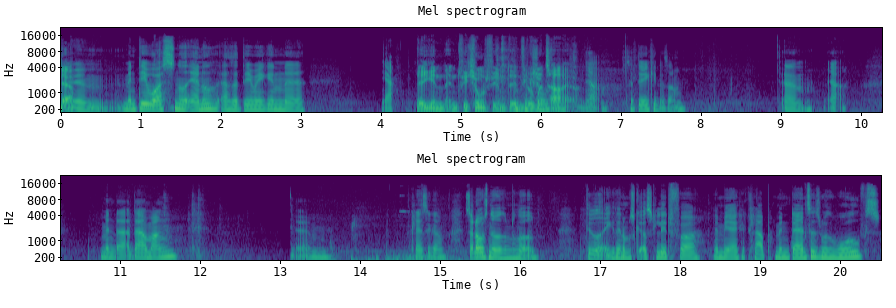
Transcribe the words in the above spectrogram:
Ja. Øhm, men det er jo også noget andet. Altså, det er jo ikke en... Øh, Det er ikke en, en fiktionsfilm, det er en, en dokumentar, ja. ja. Så det er ikke helt det samme. Um, ja. Men der, der er jo mange um, klassikere. Så er der også noget som sådan noget, det ved jeg ikke, den er måske også lidt for Amerika-klap, men Dances with Wolves,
